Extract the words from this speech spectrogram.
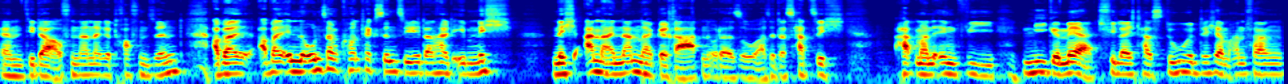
ähm, die da aufeinander getroffen sind. Aber, aber in unserem Kontext sind sie dann halt eben nicht nicht aneinander geraten oder so. Also das hat sich hat man irgendwie nie gemerkt. Vielleicht hast du dich am Anfang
